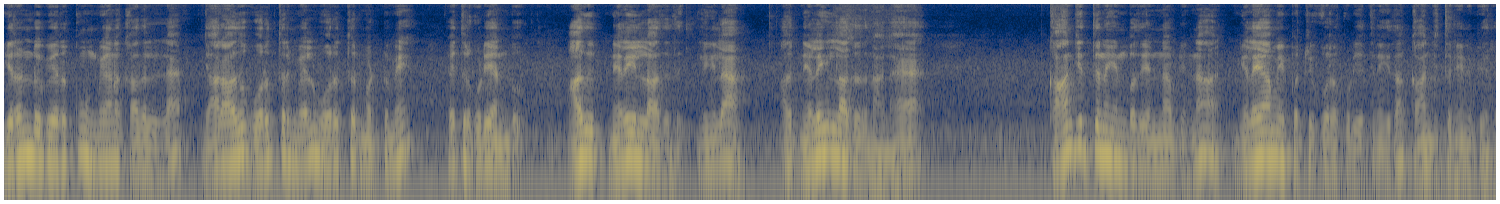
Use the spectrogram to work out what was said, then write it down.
இரண்டு பேருக்கும் உண்மையான காதல் இல்லை. யாராவது ஒருத்தர் மேல் ஒருத்தர் மட்டுமே வைத்திருக்கக்கூடிய அன்பு. அது நிலையில்லாதது இல்லைங்களா? அது நிலையில்லாததுனால காஞ்சித்திணை என்பது என்ன அப்படின்னா நிலையாமை பற்றி கூறக்கூடிய திணைக்கு தான் காஞ்சித்திணைன்னு பேர்.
